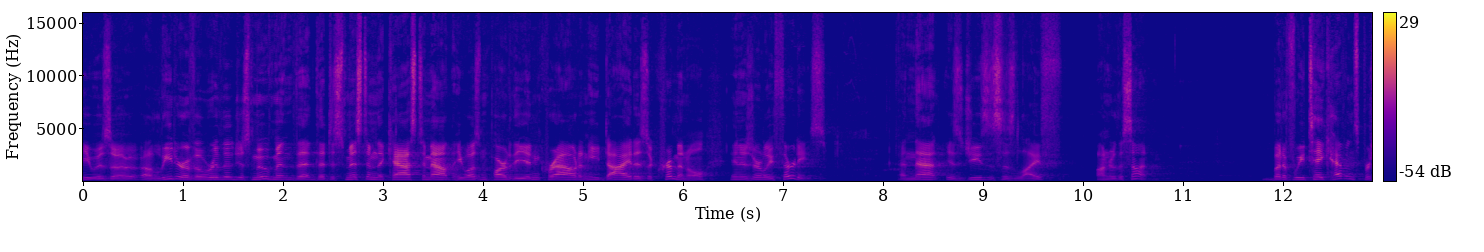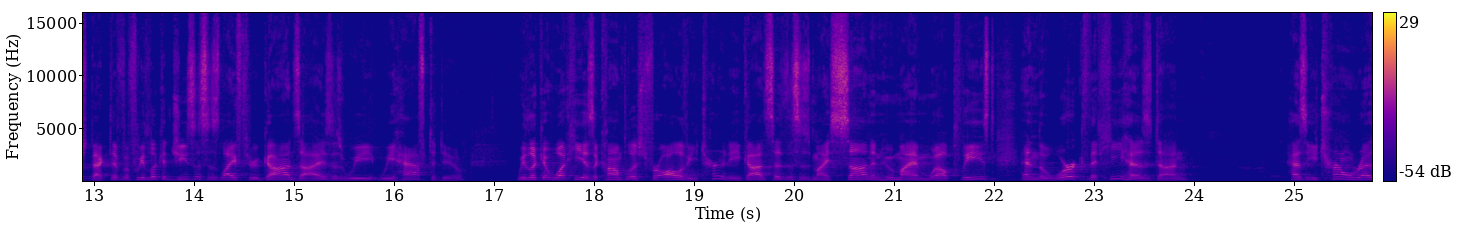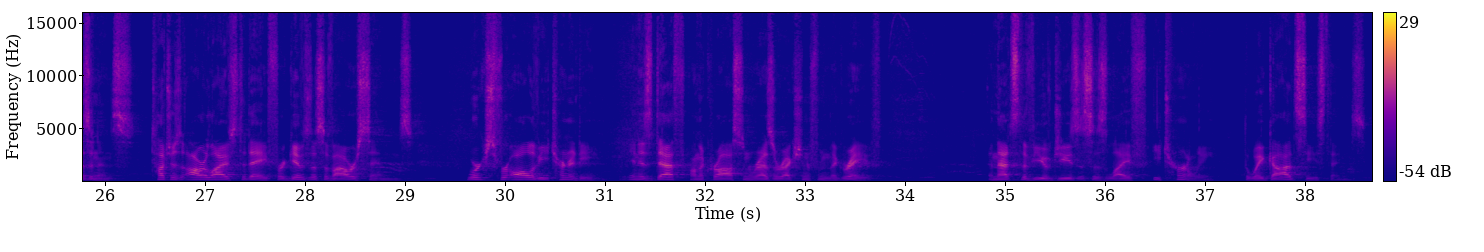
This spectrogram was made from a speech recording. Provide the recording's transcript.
He was a, a leader of a religious movement that, that dismissed him, that cast him out, that he wasn't part of the in crowd, and he died as a criminal in his early 30s. And that is Jesus' life under the sun. But if we take heaven's perspective, if we look at Jesus' life through God's eyes, as we, we have to do, we look at what he has accomplished for all of eternity. God says, This is my son in whom I am well pleased, and the work that he has done has eternal resonance, touches our lives today, forgives us of our sins, works for all of eternity in his death on the cross and resurrection from the grave. And that's the view of Jesus' life eternally, the way God sees things.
